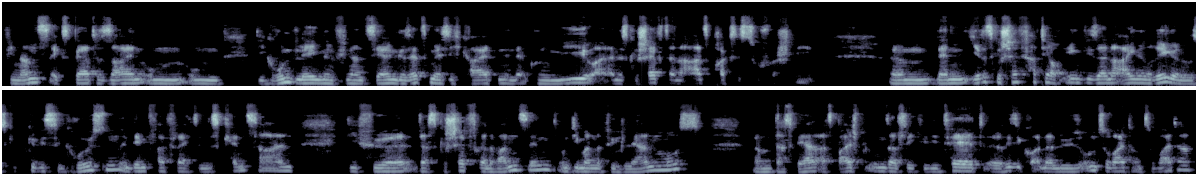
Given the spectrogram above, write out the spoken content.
Finanzexperte sein, um, um die grundlegenden finanziellen Gesetzmäßigkeiten in der Ökonomie eines Geschäfts, einer Arztpraxis zu verstehen. Ähm, denn jedes Geschäft hat ja auch irgendwie seine eigenen Regeln und es gibt gewisse Größen, in dem Fall vielleicht sind es Kennzahlen, die für das Geschäft relevant sind und die man natürlich lernen muss. Ähm, das wäre als Beispiel Umsatz, Liquidität, äh, Risikoanalyse und so weiter und so weiter.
